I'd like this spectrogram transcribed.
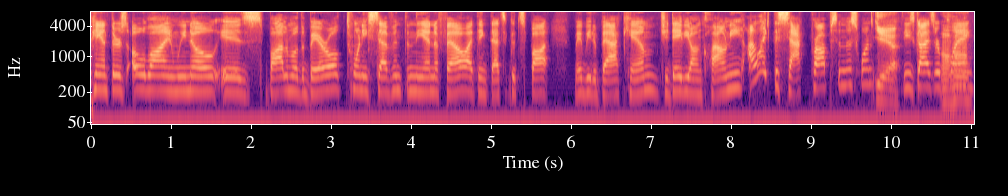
Panthers O line, we know, is bottom of the barrel, 27th in the NFL. I think that's a good spot maybe to back him. Jadeveon Clowney. I like the sack props in this one. Yeah. These guys are playing.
